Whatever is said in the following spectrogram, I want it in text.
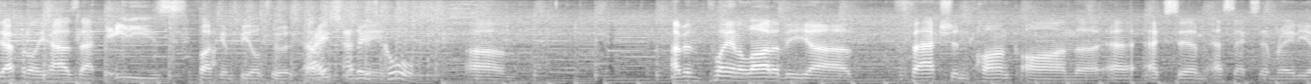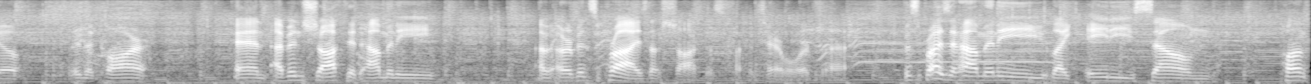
definitely has that '80s fucking feel to it. Right? I think me. it's cool. Um, I've been playing a lot of the uh, faction punk on the uh, XM SXM radio in the car, and I've been shocked at how many. Or I've been surprised, not shocked. That's a fucking terrible word for that. Been surprised at how many like '80s sound punk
